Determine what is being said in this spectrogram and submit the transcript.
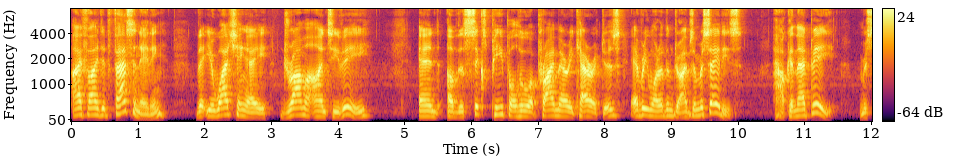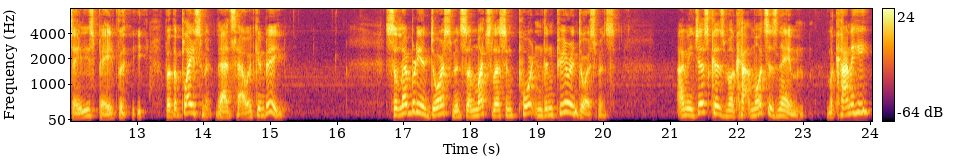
I find it fascinating that you're watching a drama on TV and of the six people who are primary characters, every one of them drives a Mercedes. How can that be? Mercedes paid for the, for the placement. That's how it can be. Celebrity endorsements are much less important than peer endorsements. I mean, just because, what's his name? McConaughey?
